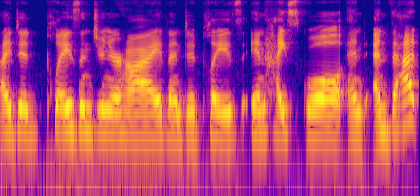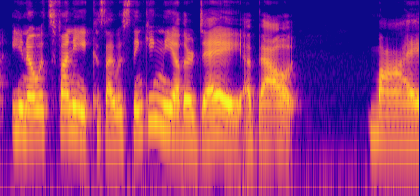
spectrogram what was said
i did plays in junior high then did plays in high school. And and that you know it's funny because i was thinking the other day about my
